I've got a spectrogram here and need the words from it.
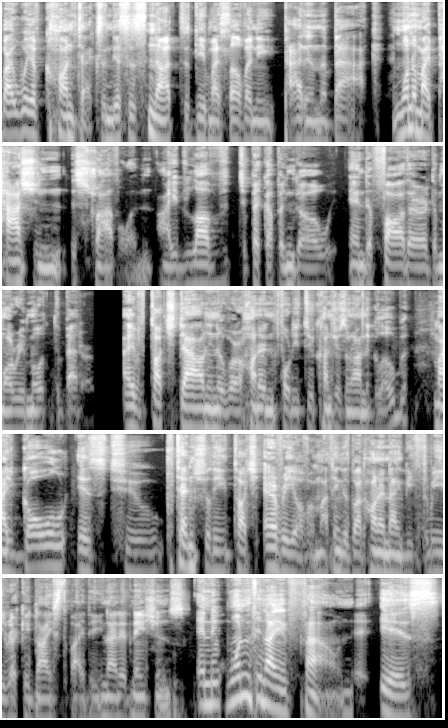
By way of context, and this is not to give myself any pat in the back, one of my passion is travel, and I love to pick up and go. And the farther, the more remote, the better. I've touched down in over 142 countries around the globe. My goal is to potentially touch every of them. I think there's about 193 recognized by the United Nations. And the one thing I found is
